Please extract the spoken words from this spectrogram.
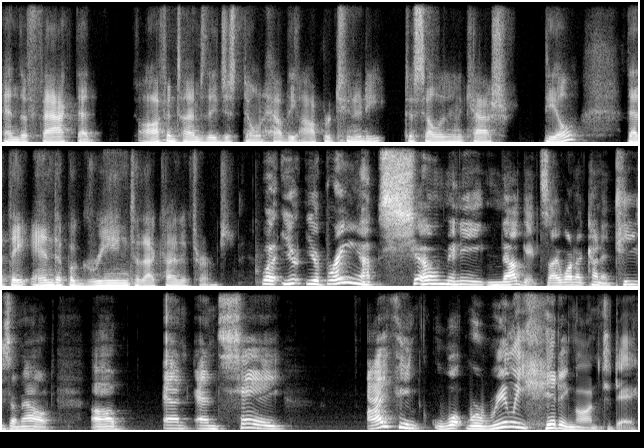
and the fact that oftentimes they just don't have the opportunity to sell it in a cash deal that they end up agreeing to that kind of terms. Well you're, you're bringing up so many nuggets. I want to kind of tease them out. Uh, and and say i think what we're really hitting on today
